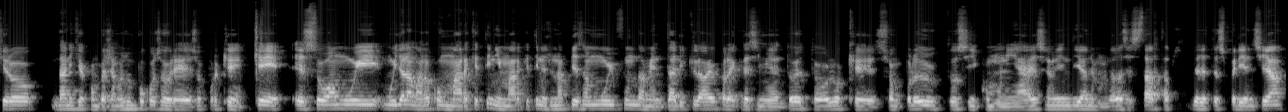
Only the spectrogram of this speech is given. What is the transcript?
quiero, Dani, que conversemos un poco sobre eso porque que esto va muy, muy de la mano con marketing y marketing es una pieza muy fundamental y clave para el crecimiento de todo lo que son productos y comunidades hoy en día en el mundo de las startups. Desde tu experiencia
